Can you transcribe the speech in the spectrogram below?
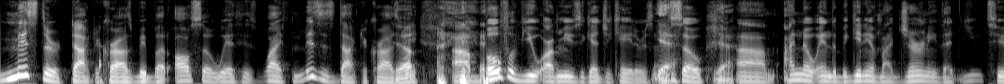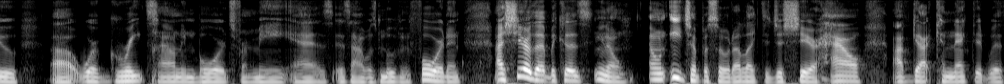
Mr. Dr. Crosby, but also with his wife, Mrs. Dr. Crosby. Yep. uh, both of you are music educators. And yeah. so yeah. Um, I know in the beginning of my journey that you two uh, were great sounding boards for me as as I was moving forward. And I share that because you know on each episode I like to just share how I've got connected with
